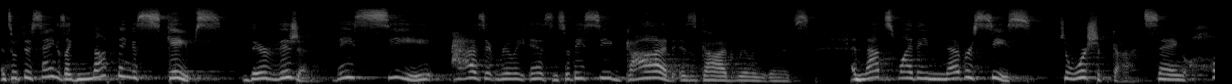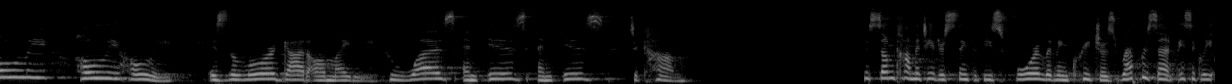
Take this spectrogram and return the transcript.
And so what they're saying is like nothing escapes their vision. They see as it really is. And so they see God as God really is. And that's why they never cease to worship God, saying, Holy, holy, holy is the Lord God Almighty, who was and is and is to come. Some commentators think that these four living creatures represent basically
